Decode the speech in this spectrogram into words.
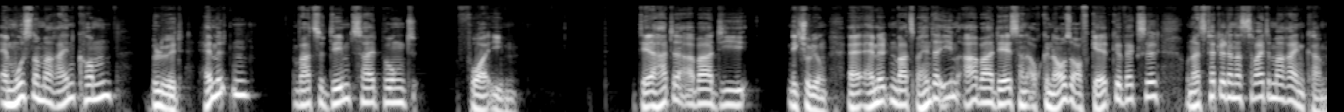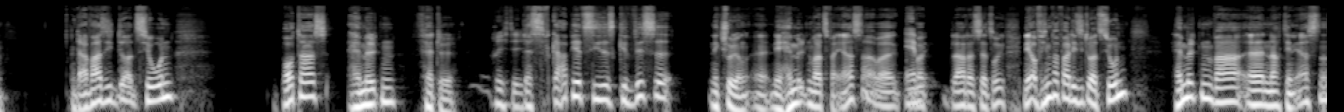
Er muss nochmal reinkommen. Blöd. Hamilton war zu dem Zeitpunkt vor ihm. Der hatte aber die Nee, Entschuldigung, äh, Hamilton war zwar hinter ihm, aber der ist dann auch genauso auf Gelb gewechselt. Und als Vettel dann das zweite Mal reinkam, da war die Situation Bottas, Hamilton, Vettel. Richtig. Das gab jetzt dieses gewisse. Nee, Entschuldigung, äh, nee, Hamilton war zwar Erster, aber Ähm. war klar, dass er zurück. Nee, auf jeden Fall war die Situation, Hamilton war äh, nach, den ersten,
